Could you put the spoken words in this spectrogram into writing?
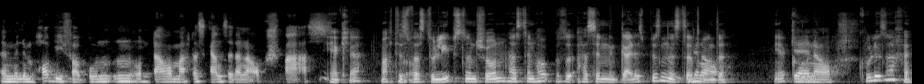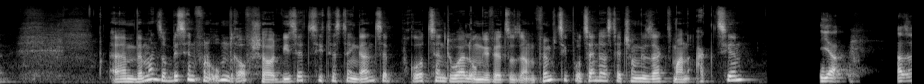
äh, mit einem Hobby verbunden und darum macht das Ganze dann auch Spaß. Ja klar, mach das, was du liebst und schon hast du ein, hast ein geiles Business darunter. Genau. Ja, cool. Genau. Coole Sache. Ähm, wenn man so ein bisschen von oben drauf schaut, wie setzt sich das denn Ganze prozentual ungefähr zusammen? 50 Prozent hast du jetzt schon gesagt, waren Aktien? Ja, also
